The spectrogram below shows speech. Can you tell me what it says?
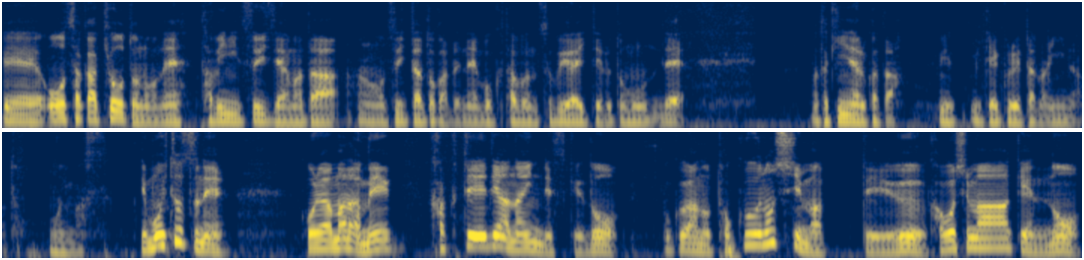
えー、大阪、京都のね、旅についてはまた、あの、ツイッターとかでね、僕多分つぶやいてると思うんで、また気になる方、見てくれたらいいなと思います。で、もう一つね、これはまだ明、確定ではないんですけど、僕はあの、徳之島っていう、鹿児島県の、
